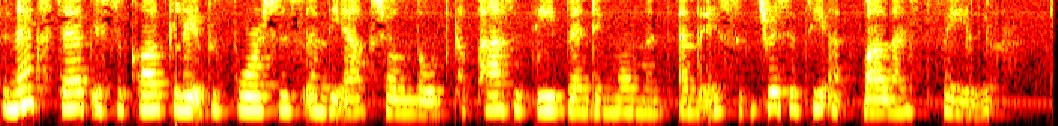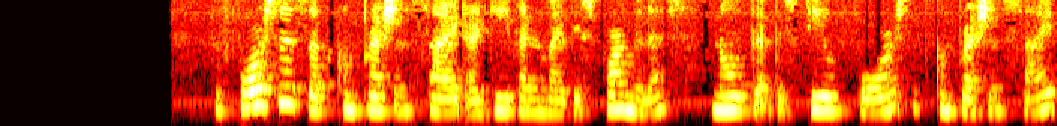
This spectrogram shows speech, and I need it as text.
The next step is to calculate the forces and the axial load capacity, bending moment, and the eccentricity at balanced failure. The forces at compression side are given by these formulas. Note that the steel force at compression side,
